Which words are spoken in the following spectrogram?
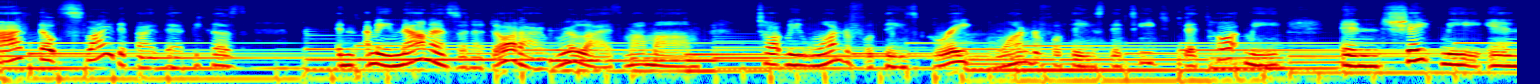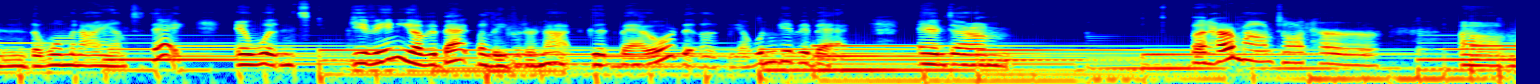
I felt slighted by that because, and I mean, now as an adult, I realize my mom taught me wonderful things, great, wonderful things that teach that taught me and shaped me in the woman I am today. And wouldn't give any of it back, believe it or not, good, bad, or the ugly. I wouldn't give it back. And um, but her mom taught her, um,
